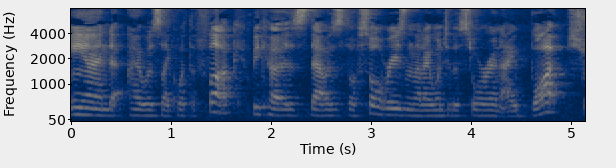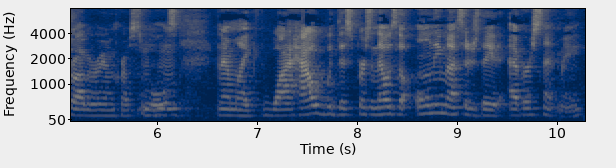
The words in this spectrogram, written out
And I was like, what the fuck? Because that was the sole reason that I went to the store and I bought strawberry Uncrustables. Mm-hmm. And I'm like, why, how would this person, that was the only message they had ever sent me.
